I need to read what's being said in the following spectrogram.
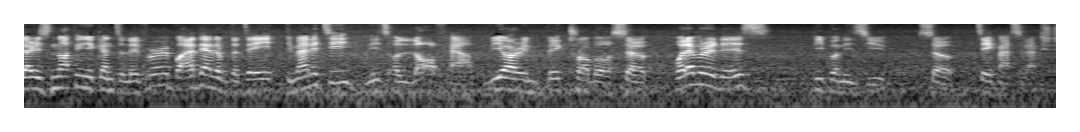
there is nothing you can deliver, but at the end of the day, humanity needs a lot of help. We are in big trouble, so whatever it is, people needs you. So take massive action.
